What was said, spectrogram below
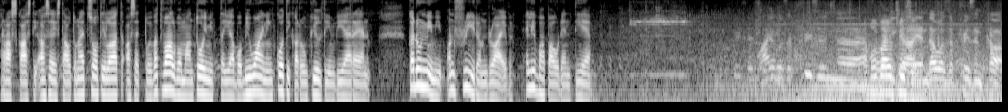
Raskaasti aseistautuneet sotilaat asettuivat valvomaan toimittajia Bobby Winin kotikadun kyltin viereen. Kadun nimi on Freedom Drive, eli vapauden tie. There was a prison uh, A mobile prison. and that was a prison car.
